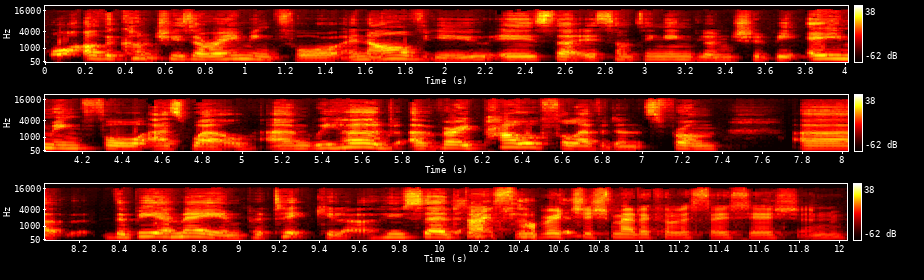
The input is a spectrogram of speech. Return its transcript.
what other countries are aiming for. And our view is that it's something England should be aiming for as well. And we heard a very powerful evidence from uh, the BMA in particular, who said That's the British Medical Association.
